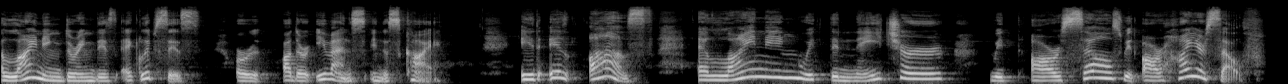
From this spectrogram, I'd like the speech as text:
aligning during these eclipses or other events in the sky. It is us aligning with the nature, with ourselves, with our higher self.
